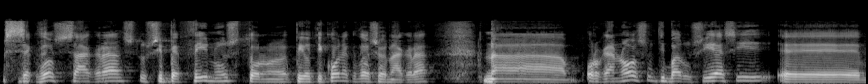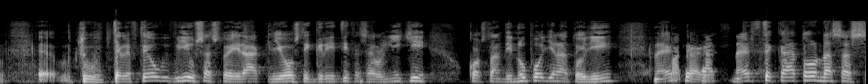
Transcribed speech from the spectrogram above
στις εκδόσεις Άγρα, στους υπευθύνους των ποιοτικών εκδόσεων Άγρα, να οργανώσουν την παρουσίαση ε, ε, του τελευταίου βιβλίου σας στο Ηράκλειο, στην Κρήτη, Θεσσαλονίκη, Κωνσταντινούπολη Ανατολή, να έρθετε, κάτω, να έρθετε κάτω να σας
